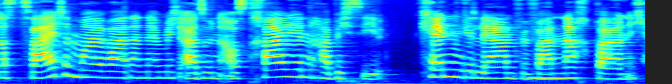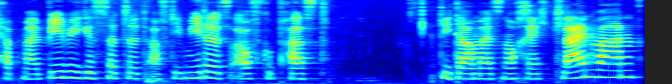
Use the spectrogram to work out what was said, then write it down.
Das zweite Mal war dann nämlich, also in Australien habe ich sie kennengelernt. Wir waren mhm. Nachbarn. Ich habe mal Baby gesittet, auf die Mädels aufgepasst, die damals noch recht klein waren.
